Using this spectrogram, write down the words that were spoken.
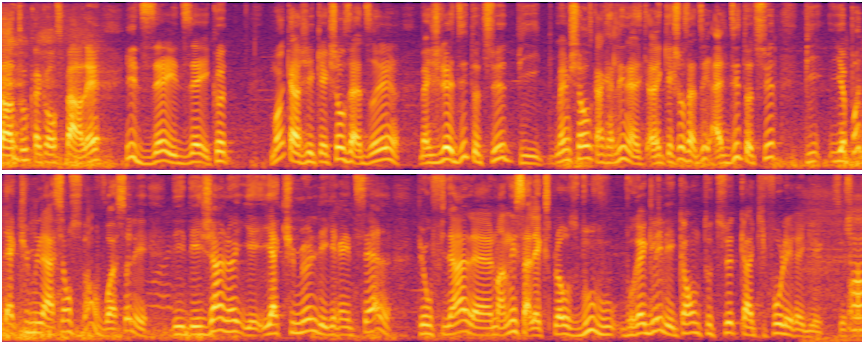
tantôt, quand on se parlait. Il disait, il disait, écoute, moi, quand j'ai quelque chose à dire, ben, je le dis tout de suite. Puis même chose, quand Kathleen a a quelque chose à dire, elle le dit tout de suite. Puis il n'y a pas d'accumulation. Souvent, on voit ça, les- des, des gens, là, ils, ils accumulent des grains de sel. Puis au final, euh, à un moment donné, ça l'explose. Vous, vous, vous réglez les comptes tout de suite quand il faut les régler. si je Ouais,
